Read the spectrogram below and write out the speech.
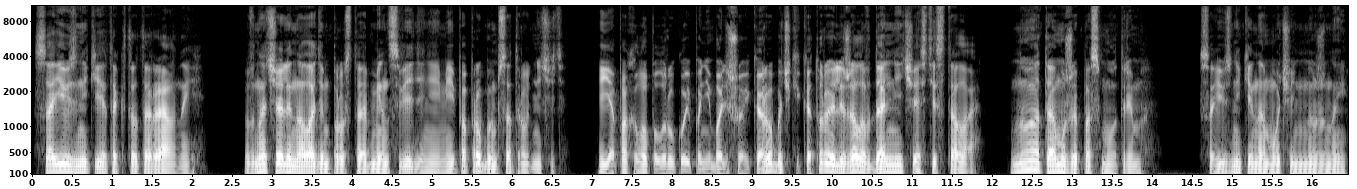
«Союзники — это кто-то равный. Вначале наладим просто обмен сведениями и попробуем сотрудничать. Я похлопал рукой по небольшой коробочке, которая лежала в дальней части стола. Ну а там уже посмотрим. Союзники нам очень нужны.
